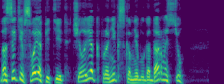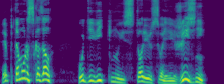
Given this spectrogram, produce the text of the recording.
Насытив свой аппетит, человек проникся ко мне благодарностью — и потому рассказал удивительную историю своей жизни,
